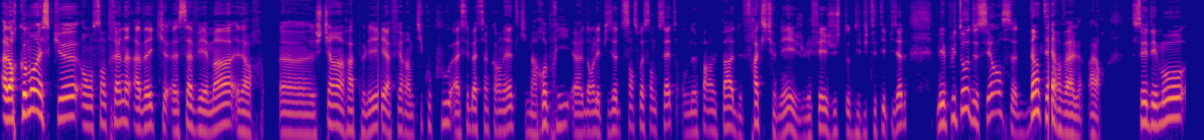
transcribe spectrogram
Alors, comment est-ce que on s'entraîne avec sa VMA Alors, je tiens à rappeler, à faire un petit coucou à Sébastien Cornette qui m'a repris dans l'épisode 167. On ne parle pas de fractionner, je l'ai fait juste au début de cet épisode, mais plutôt de séances d'intervalle. Alors, c'est des mots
